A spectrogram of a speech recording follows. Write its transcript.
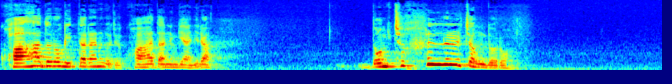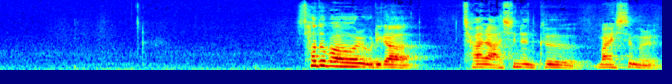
과하도록 있다라는 거죠. 과하다는 게 아니라 넘쳐 흐를 정도로 사도 바울 우리가 잘 아시는 그 말씀을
